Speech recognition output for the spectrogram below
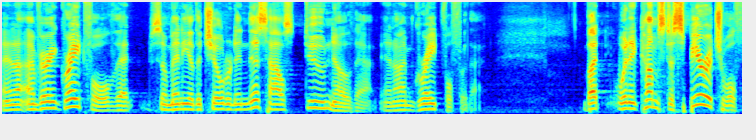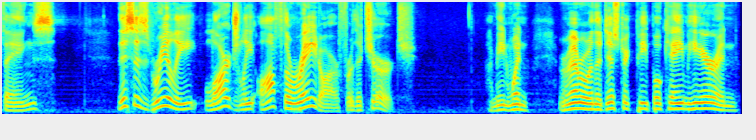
and I'm very grateful that so many of the children in this house do know that, and I'm grateful for that. But when it comes to spiritual things, this is really largely off the radar for the church. I mean, when remember when the district people came here and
